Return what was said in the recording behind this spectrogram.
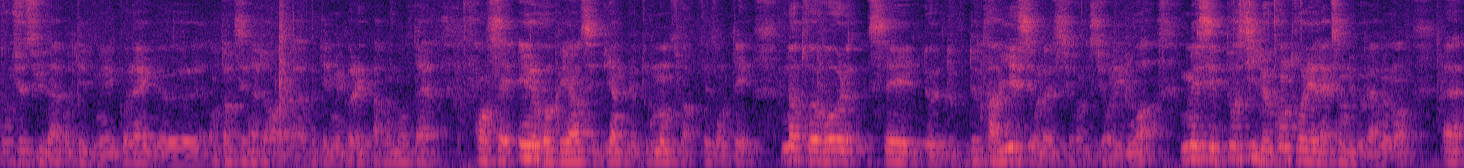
donc je suis là à côté de mes collègues, euh, en tant que sénateur, à côté de mes collègues parlementaires français et européens, c'est bien que tout le monde soit représenté. Notre rôle, c'est de, travailler sur, le, sur, sur, les lois, mais c'est aussi de contrôler l'action du gouvernement. Euh,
